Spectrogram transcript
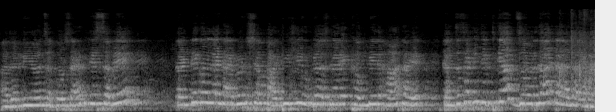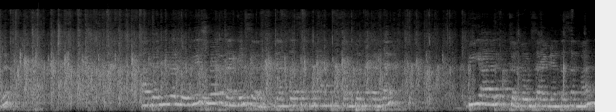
आदरणीय चकोर साहेब हे सगळे दंडे डायमंडच्या पाठीशी उभे असणारे खंबीर हात आहेत. त्यांच्यासाठी तितक्या जोरदार टाळा झाला पाहिजे आदरणीय योगेश्वर दंडे सर यांचा सन्मान संपन्न करतात बी आर चकोर साहेब यांचा सन्मान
